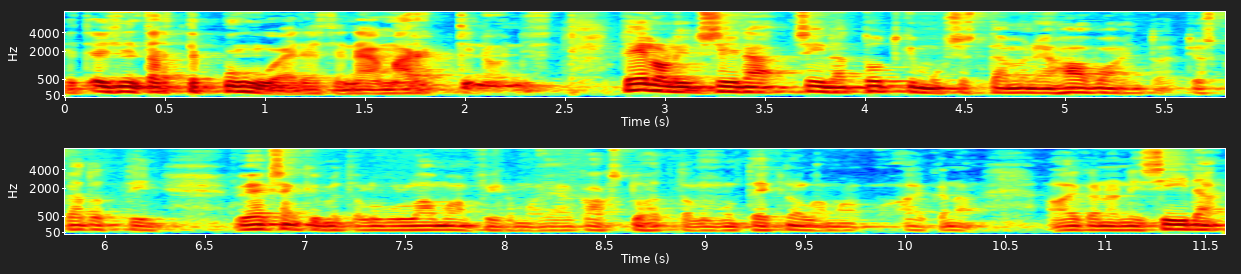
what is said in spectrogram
Että ei siinä tarvitse puhua edes enää markkinoinnista. Teillä oli siinä, siinä tutkimuksessa tämmöinen havainto, että jos katsottiin 90-luvun laman firmoja ja 2000-luvun teknolaman aikana, aikana niin siinä äh,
